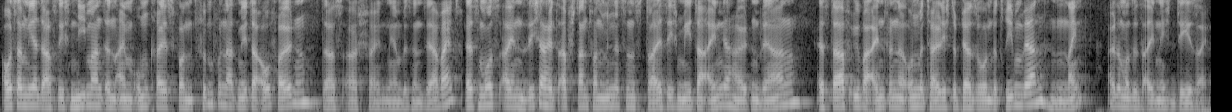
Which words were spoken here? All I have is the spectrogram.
Außer mir darf sich niemand in einem Umkreis von 500 Meter aufhalten. Das erscheint mir ein bisschen sehr weit. Es muss ein Sicherheitsabstand von mindestens 30 Meter eingehalten werden. Es darf über einzelne unbeteiligte Personen betrieben werden. Nein. Also muss es eigentlich D sein.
